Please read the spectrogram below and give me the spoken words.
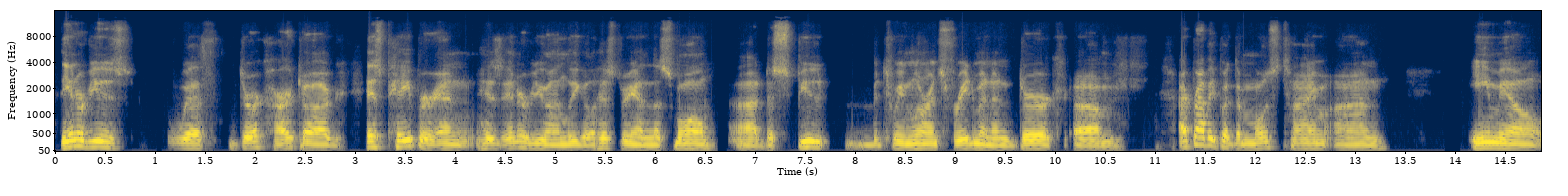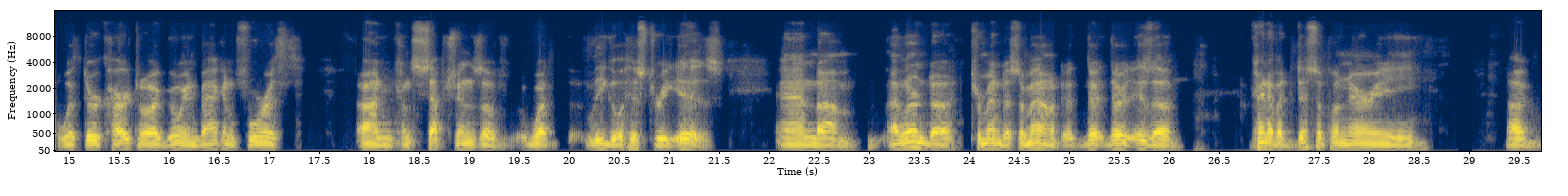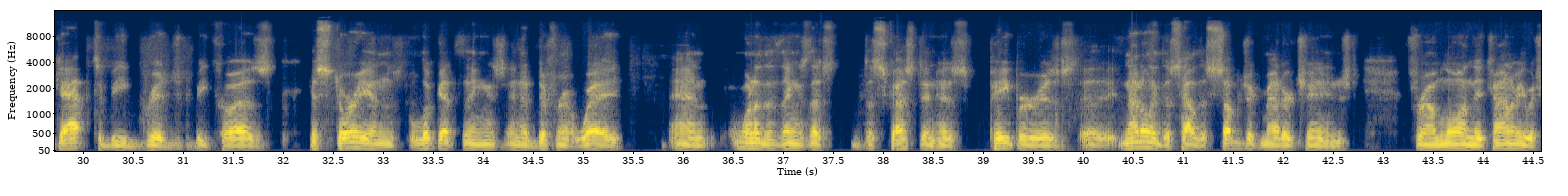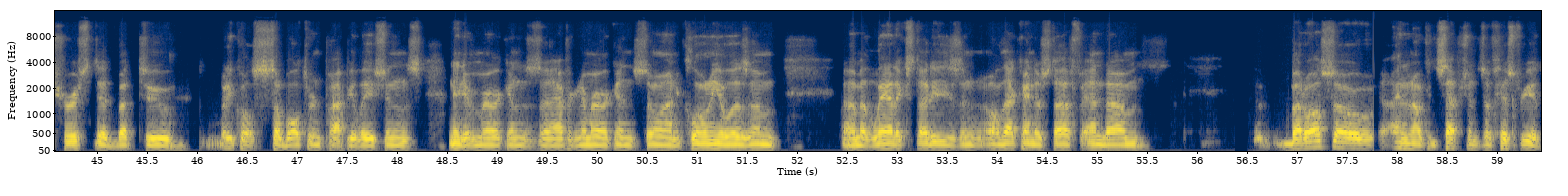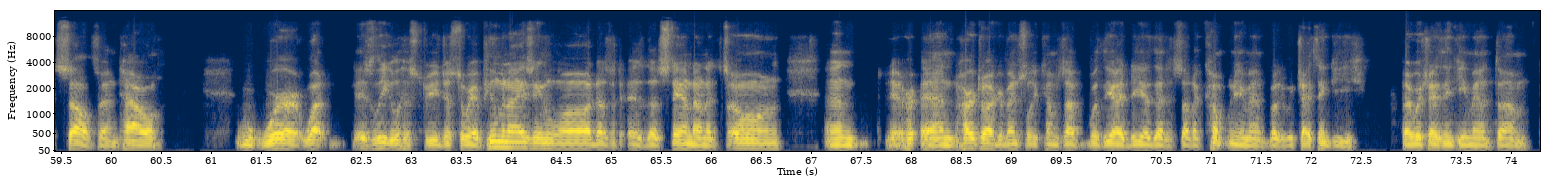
the interviews with Dirk Hartog, his paper and his interview on legal history and the small uh, dispute between Lawrence Friedman and Dirk, um, I probably put the most time on email with Dirk Hartog going back and forth on conceptions of what legal history is. And um, I learned a tremendous amount. There, there is a kind of a disciplinary uh, gap to be bridged because historians look at things in a different way. And one of the things that's discussed in his paper is uh, not only this how the subject matter changed from law and the economy, which Hurst did, but to what he calls subaltern populations, Native Americans, uh, African Americans, so on, colonialism, um, Atlantic studies, and all that kind of stuff. And um, but also I don't know conceptions of history itself and how where what is legal history just a way of humanizing law? Does it, does stand on its own? And and hartog eventually comes up with the idea that it's an accompaniment but which i think he by which i think he meant um,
